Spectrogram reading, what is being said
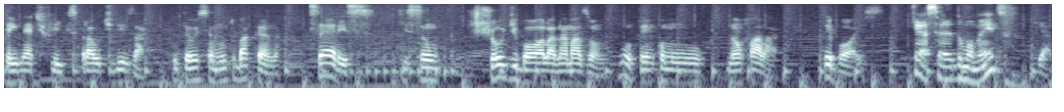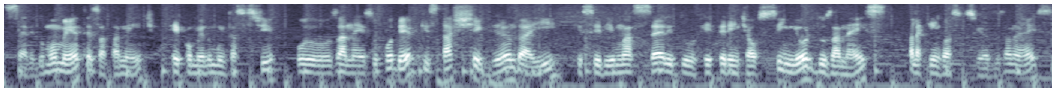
tem Netflix para utilizar. Então isso é muito bacana. Séries que são show de bola na Amazon, não tem como não falar. The Boys, Que é a série do momento. que é a série do momento, exatamente. Recomendo muito assistir. Os Anéis do Poder, que está chegando aí, que seria uma série do referente ao Senhor dos Anéis, para quem gosta do Senhor dos Anéis.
